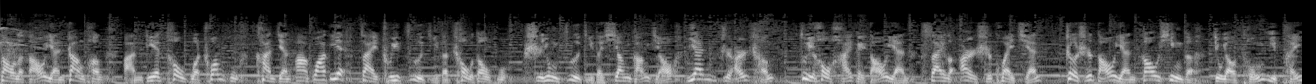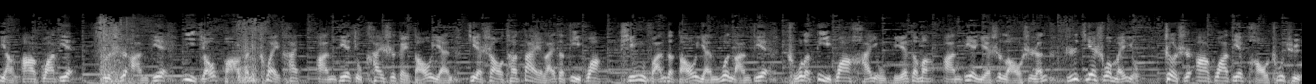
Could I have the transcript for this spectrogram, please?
到了导演帐篷，俺爹透过窗户看见阿瓜爹在吹自己的臭豆腐，是用自己的香港脚腌制而成，最后还给导演塞了二十块钱。这时导演高兴的就要同意培养阿瓜爹。此时俺爹一脚把门踹开，俺爹就开始给导演介绍他带来的地瓜。听烦的导演问俺爹，除了地瓜还有别的吗？俺爹也是老实人，直接说没有。这时阿瓜爹跑出去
